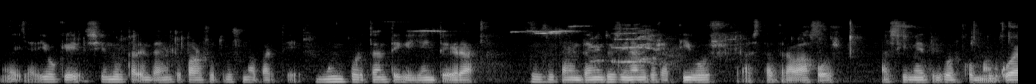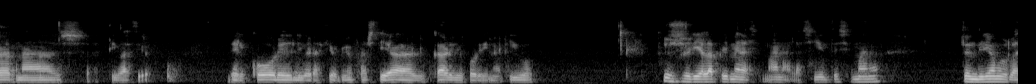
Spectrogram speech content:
¿vale? Ya digo que siendo el calentamiento para nosotros una parte muy importante que ya integra desde calentamientos dinámicos activos hasta trabajos asimétricos con mancuernas, activación del core, liberación miofascial, cardio coordinativo. Eso sería la primera semana. La siguiente semana tendríamos la,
